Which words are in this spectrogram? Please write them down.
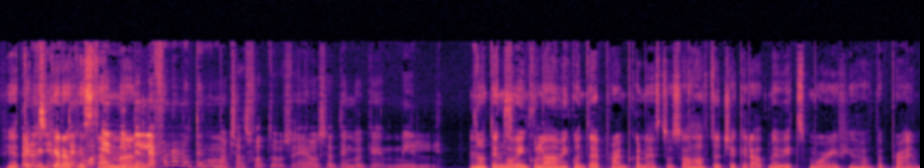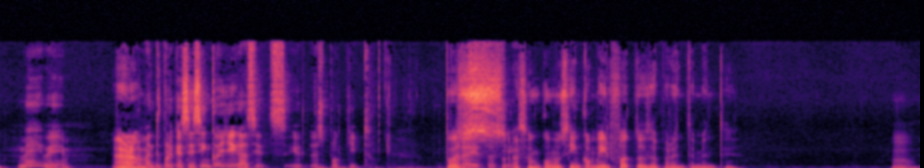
Fíjate Pero en que sí creo no que tengo, está en mi mal. teléfono no tengo muchas fotos, ¿eh? O sea, tengo que mil, No tengo vinculada mi cuenta de Prime con esto, so I'll have to check it out. Maybe it's more if you have the Prime. maybe. Probablemente, porque si 5 gigas it's- it- es poquito. Pues Para eso sí. son como 5000 fotos aparentemente. ¿Mm?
